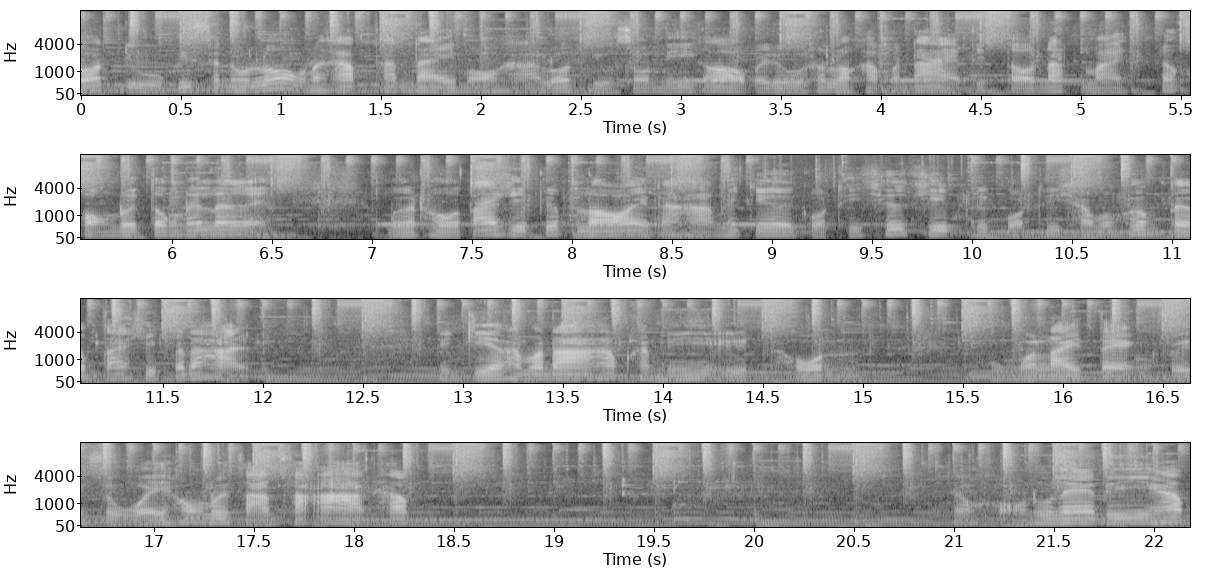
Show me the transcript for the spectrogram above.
รถอยู่พิษณุโลกนะครับ ท่านใดมองหารถอยู่โซนนี้ก็ไปดูทดลองขับกันได้ ติดต่อนัดหมายเจ้าของโดยตรงได้เลยเบอร์โทรใต้คลิปเรียบร้อย ถ้าหาไม่เจอกดที่ชื่อคลิป หรือกดที่คำว่าเพิ่มเติมใต้คลิปก็ได้ เป็นเกียร์ธรรมดาครับคันนี้อึดทนพวงมาลัยแต่งสวยๆห้องโดยสารสะอาดครับ เจ้าของดูแลดีครับ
